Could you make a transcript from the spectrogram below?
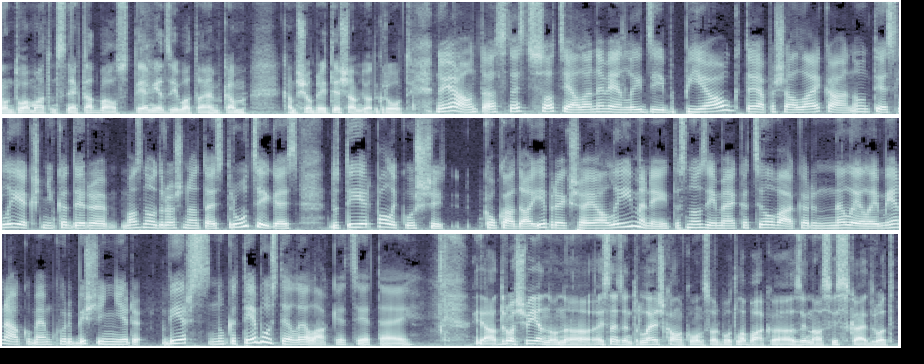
nu, domāt un sniegt atbalstu tiem iedzīvotājiem, kam, kam šobrīd tiešām ļoti grūti. Nu jā, un tās sociālā nevienlīdzība pieaug. Tajā pašā laikā nu, tie sliekšņi, kad ir eh, maznodrošinātais trūcīgais, nu, tie ir palikuši kaut kādā iepriekšējā līmenī. Tas nozīmē, ka cilvēki ar nelieliem ienākumiem, kuri bišķiņi ir virs, nu, ka tie būs tie lielākie cietēji. Jā, droši vien, un es nezinu, tur Lēškalna kungs varbūt labāk zinās izskaidrot.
